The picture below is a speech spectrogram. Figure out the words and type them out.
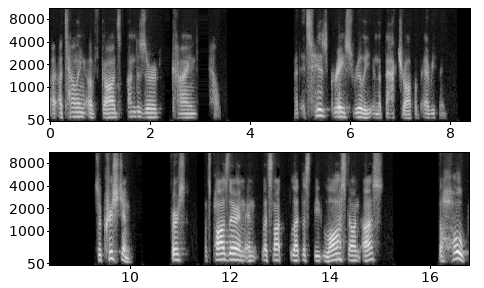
a, a telling of God's undeserved, kind help. That it's His grace, really, in the backdrop of everything. So, Christian, first, Let's pause there and, and let's not let this be lost on us. The hope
